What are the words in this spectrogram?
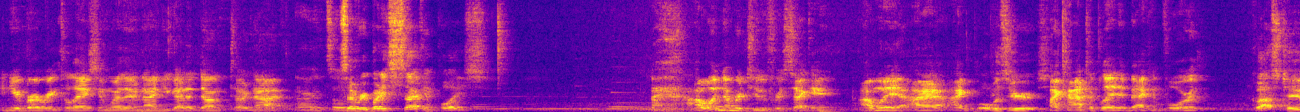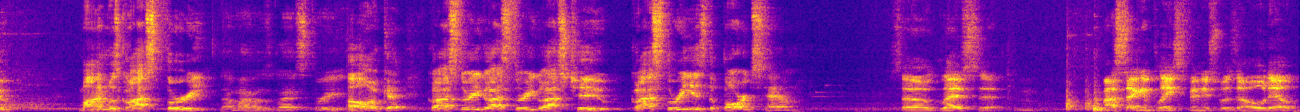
in your bourbon collection whether or not you got a dunked or not. all right. So, It's everybody's second place. I went number two for second. I went I I. What was yours? I, I contemplated back and forth. Glass two? Mine was glass three. no, mine was glass three. Oh, okay. Glass three, glass three, glass two. Glass three is the Bardstown. So glass uh, my second place finish was the Old Elk.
